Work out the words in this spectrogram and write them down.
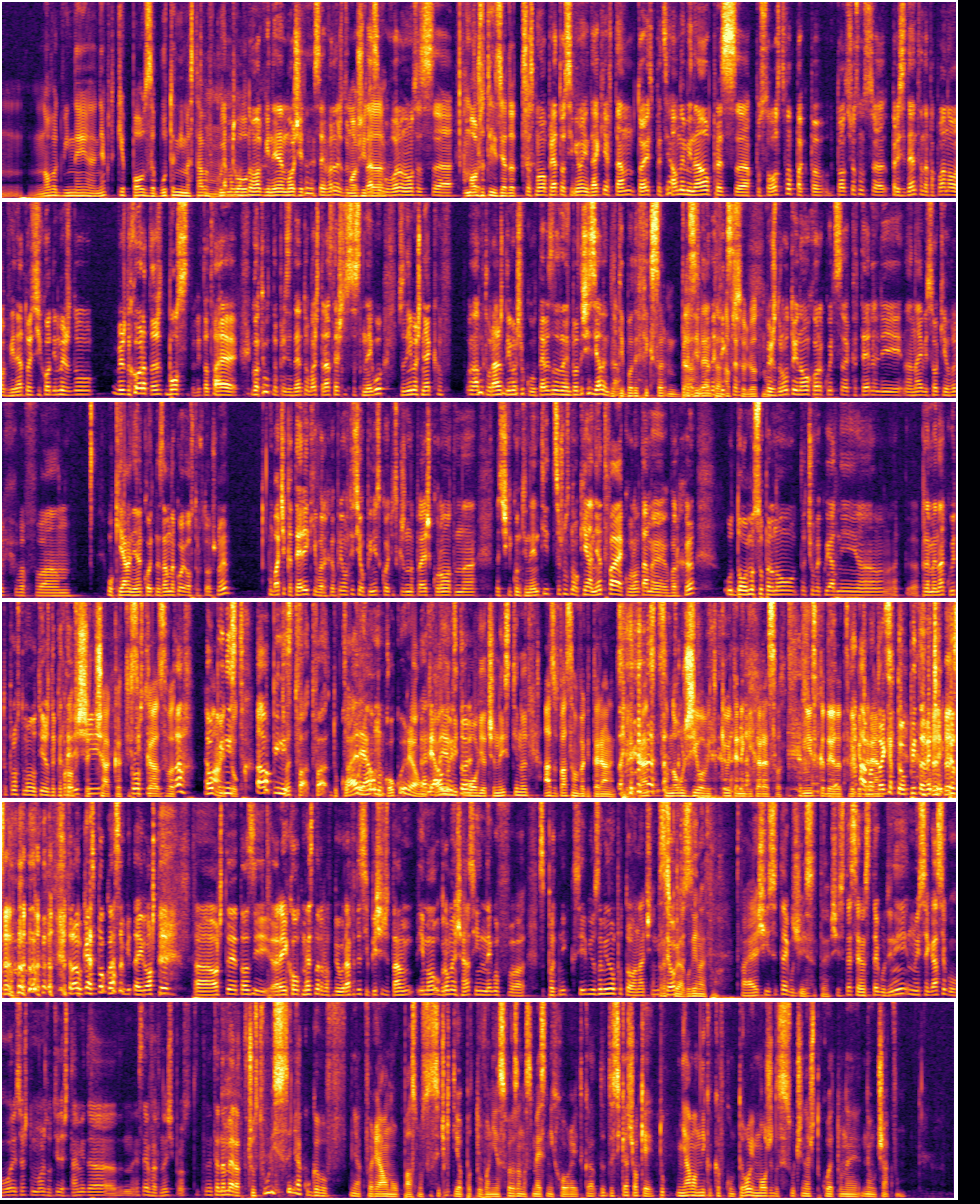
Нова Гвинея, някои такива по-забутани места, в които... Ама в Нова Гвинея може и да не се върнеш до може да... Аз съм говорил много с... Може да ти изядат. С моят приятел Симеон Идакиев там. Той специално е минал през посолства, пък той всъщност президента на Папуа Нова Гвинея, той си ходи между между хората, бос. Нали? То, това е готиното на президента, обаче трябва да срещнеш с него, за да имаш някакъв антураж да имаш около тебе, за да не бъдеш изяден. Да ти бъде фиксър, президента. Да, бъде фиксър. Абсолютно. Между другото и много хора, които са катерили на най-високия върх в ам, океания, който не знам на кой остров точно е. Обаче, катерейки върха, примерно ти си алпинист, който искаш да направиш короната на, на всички континенти, всъщност на океания, това е корона, там е върха, отдолу има супер много човекоядни а, племена, които просто могат да отидеш да катериш. Просто чакат и просто, си казват. Да, алпинист. Тук. алпинист. Това, това, това, доколко, това е реално. Доколко е реално? реално това е история. митология, че наистина... Аз затова съм вегетарианец. Вегетарианците са много жилави, такивите не ги харесват. Не иска да ядат вегетарианци. Ама той като опита, вече е късно. Трябва да му кажа споко, аз съм ги... Още, а, още този Рейнхолд Меснер в биографията си пише, че там има огромен шанс и негов а, спътник си е бил заминал по този начин. През коя година е това? Това е 60-те години. 60-те. 60-70-те години, но и сега се говори, също може да отидеш там и да не се върнеш и просто да не те намерят. Чувствува ли си се някога в някаква реална опасност с всички тия пътувания, свързана с местни хора и така, да, да си кажеш, окей, тук нямам никакъв контрол и може да се случи нещо, което не, не очаквам?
